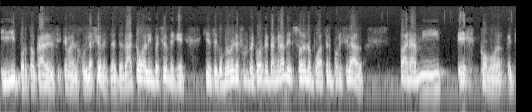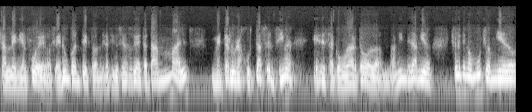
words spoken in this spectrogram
y por tocar el sistema de las jubilaciones. Da toda la impresión de que quien se compromete a hacer un recorte tan grande solo lo puede hacer por ese lado. Para mí, es como echar leña al fuego. O sea, en un contexto donde la situación social está tan mal, meterle un ajustazo encima es desacomodar todo. A mí me da miedo. Yo le tengo mucho miedo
